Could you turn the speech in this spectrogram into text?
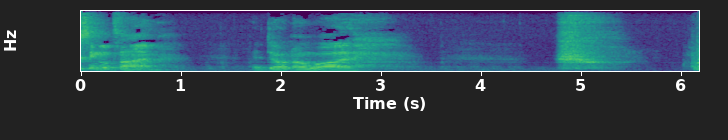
Single time. I don't know why.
